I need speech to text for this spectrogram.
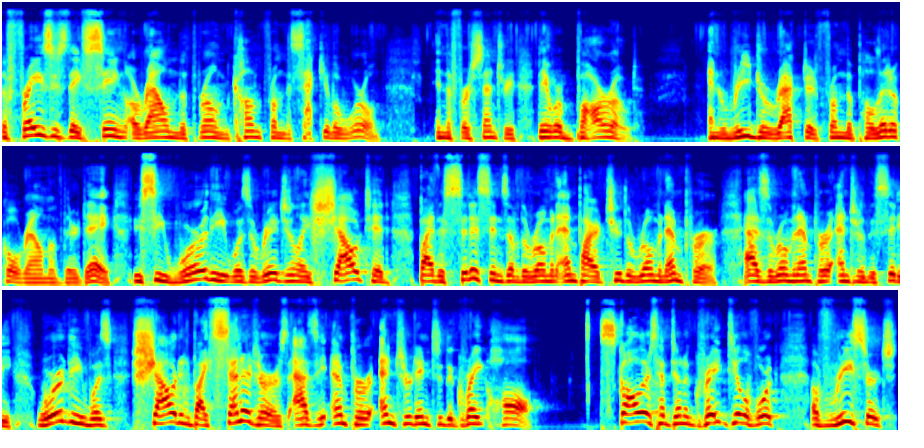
The phrases they sing around the throne come from the secular world in the first century. They were borrowed and redirected from the political realm of their day. You see, worthy was originally shouted by the citizens of the Roman Empire to the Roman emperor as the Roman emperor entered the city. Worthy was shouted by senators as the emperor entered into the great hall. Scholars have done a great deal of work of research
